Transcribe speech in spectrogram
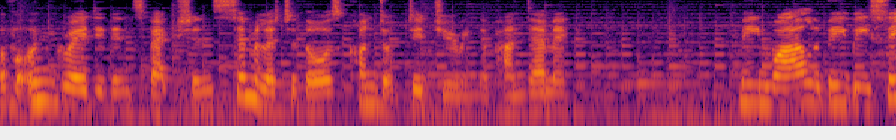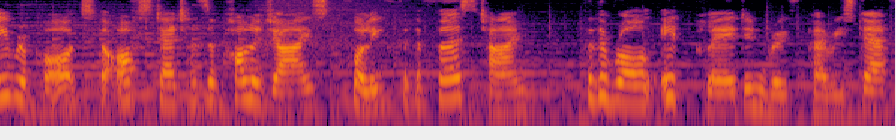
of ungraded inspections similar to those conducted during the pandemic. Meanwhile, the BBC reports that Ofsted has apologised fully for the first time for the role it played in Ruth Perry's death.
